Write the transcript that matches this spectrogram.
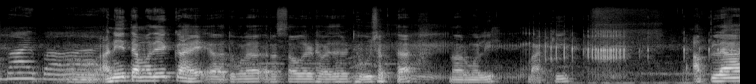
बाय बाय अं, आणि त्यामध्ये एक काय अं, तुम्हाला रस्सा वगैरे ठेवायचा असेल ठेवू शकता नॉर्मली बाकी आपल्या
